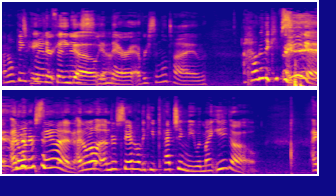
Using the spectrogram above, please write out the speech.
I don't think take Planet your Fitness- ego yeah. in there every single time. How do they keep seeing it? I don't understand. I don't understand how they keep catching me with my ego. I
